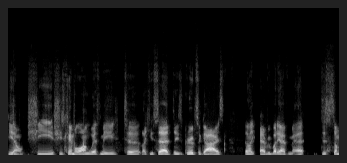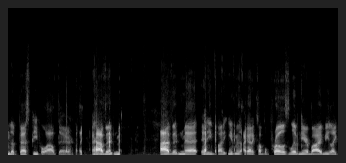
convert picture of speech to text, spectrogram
you know she she's came along with me to like you said these groups of guys and like everybody i've met just some of the best people out there like i haven't met I haven't met anybody. Even I got a couple pros live nearby me. Like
